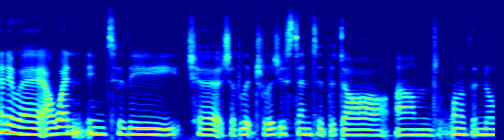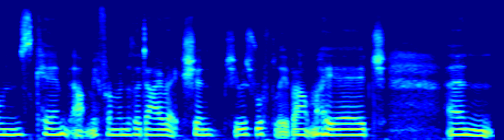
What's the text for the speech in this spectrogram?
Anyway, I went into the church. I'd literally just entered the door, and one of the nuns came at me from another direction. She was roughly about my age, and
